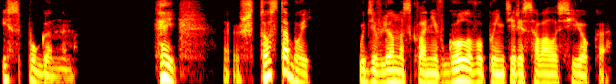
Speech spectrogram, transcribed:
испуганным. «Эй, что с тобой?» Удивленно склонив голову, поинтересовалась Йока.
